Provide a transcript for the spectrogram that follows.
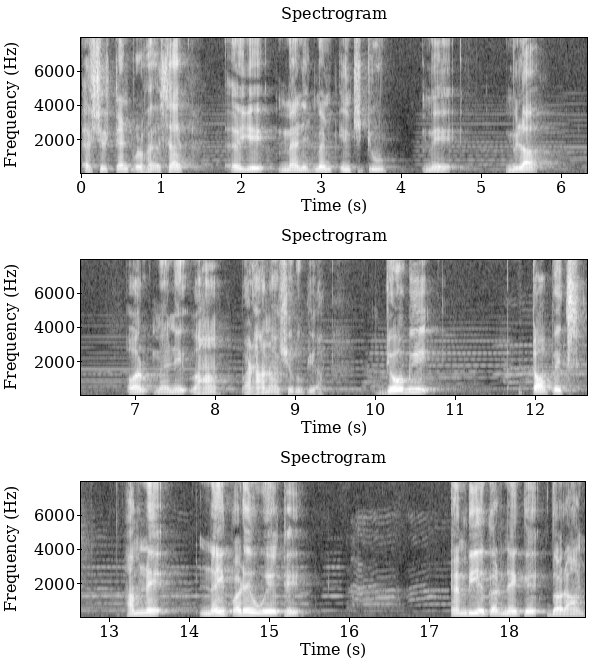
असिस्टेंट प्रोफेसर ये मैनेजमेंट इंस्टीट्यूट में मिला और मैंने वहाँ पढ़ाना शुरू किया। जो भी टॉपिक्स हमने नहीं पढ़े हुए थे एमबीए करने के दौरान,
